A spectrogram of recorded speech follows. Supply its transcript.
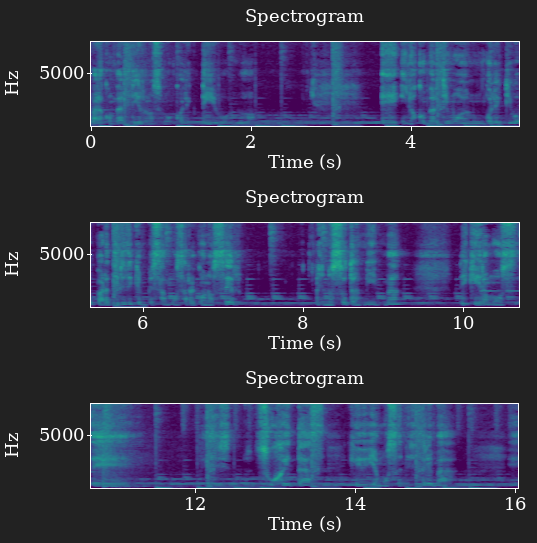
para convertirnos en un colectivo, ¿no? y nos convertimos en un colectivo a partir de que empezamos a reconocer en nosotras mismas de que éramos eh, eh, sujetas que vivíamos en extrema eh,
